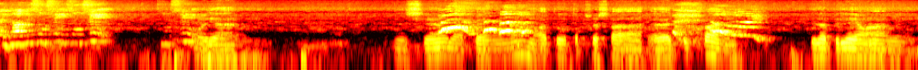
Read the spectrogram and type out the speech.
Ay, dati susi, susi. Susi. O yan. Yan siya, napahinga. Nakatutok siya sa electric fan. Pinapili yung hangin.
